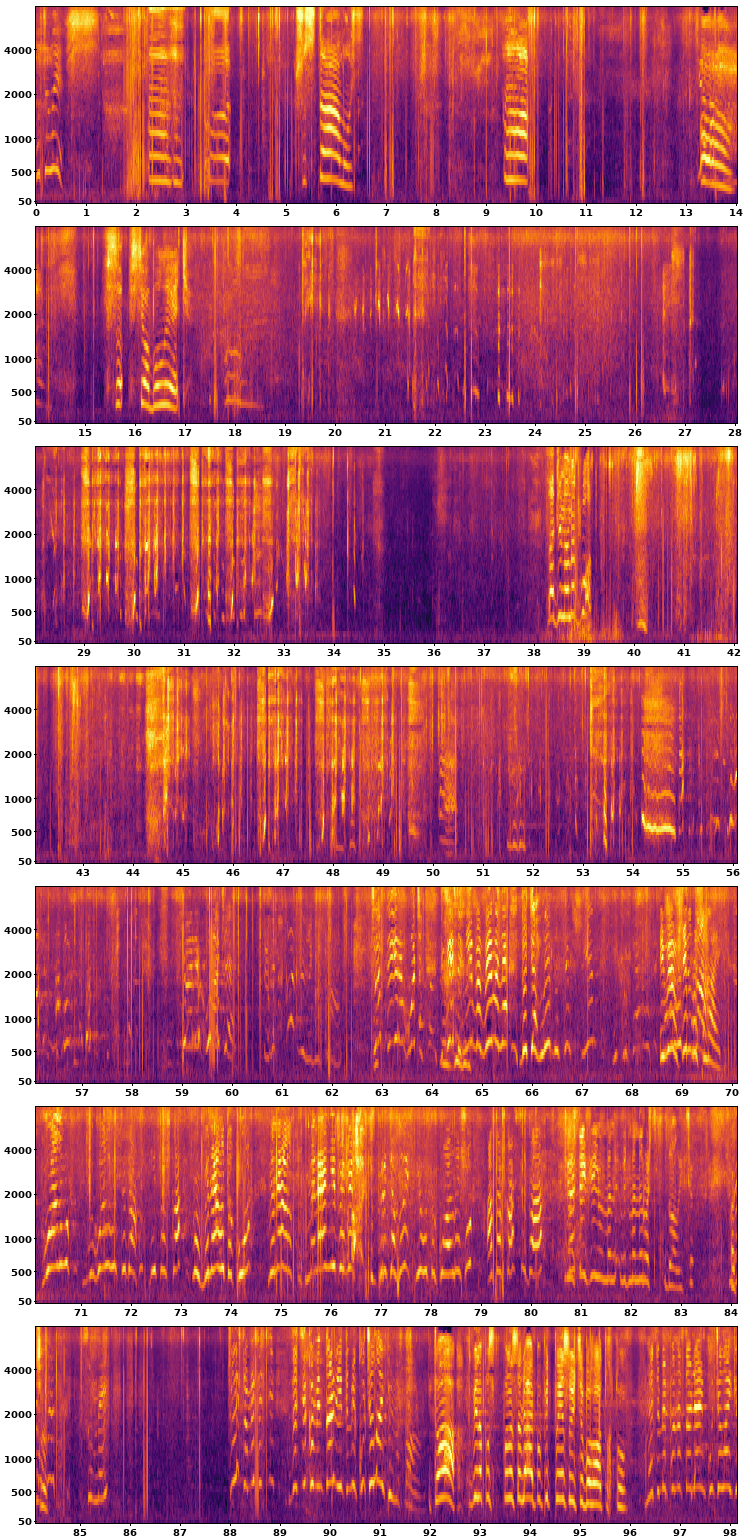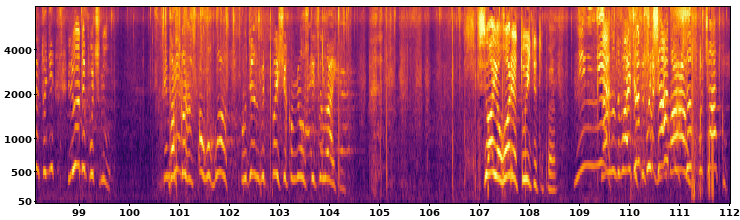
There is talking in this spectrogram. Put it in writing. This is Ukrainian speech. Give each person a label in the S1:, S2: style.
S1: Почали.
S2: Що сталося? Все, все болить. Сзади на?
S1: Що ти рехочеш? Дивіться, ніби ви мене дотягли до цих шин і пропели
S2: І ви всі
S1: голову, голову сюди. І Сашка, ну, мене отако, мене, мене ніби ви притягли і отако лишу, а Сашка сюди.
S2: Через цей фільм від мене, від мене Ростик удалиться.
S1: А чого? Сумний. Чуєш, то ми за ці, за ці коментарі тобі куча лайків наставили.
S2: Та, тобі напос- понаставляють, попідписуються багато хто.
S1: Ми тобі понаставляємо кучу лайків, тоді почнуть. Тим
S2: Та
S1: більше-
S2: скажуть, ого, один підписчик, а в нього скільки лайків. Все, його рятуйте тепер.
S1: Ні-ні-ні. Ну, давайте все спочатку, все спочатку.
